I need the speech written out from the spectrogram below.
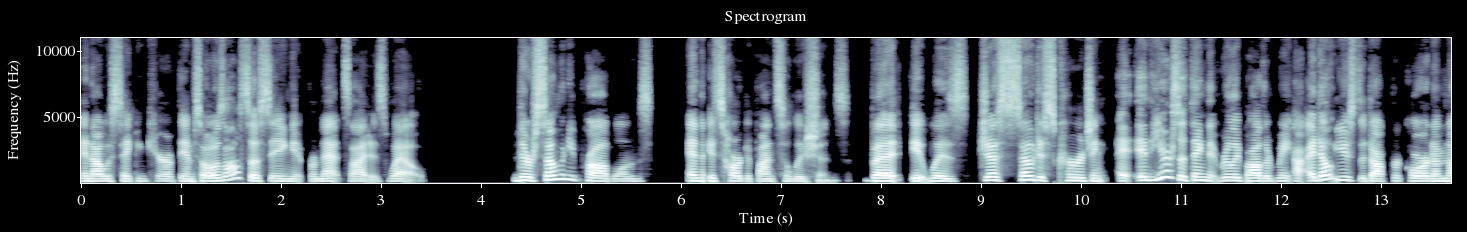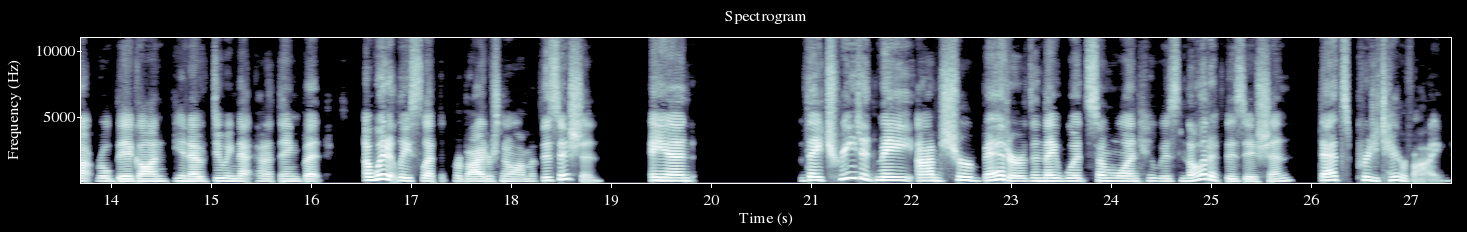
and I was taking care of them. So I was also seeing it from that side as well. There's so many problems and it's hard to find solutions, but it was just so discouraging. And here's the thing that really bothered me I don't use the doctor card. I'm not real big on, you know, doing that kind of thing, but I would at least let the providers know I'm a physician. And they treated me, I'm sure, better than they would someone who is not a physician. That's pretty terrifying.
